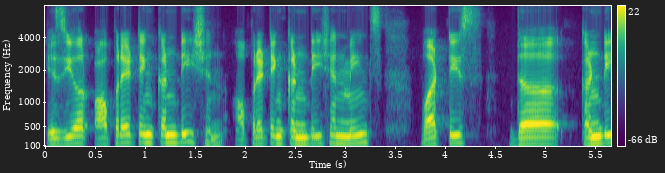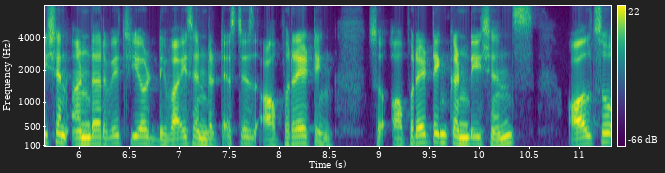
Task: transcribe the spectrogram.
is your operating condition operating condition means what is the condition under which your device under test is operating so operating conditions also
